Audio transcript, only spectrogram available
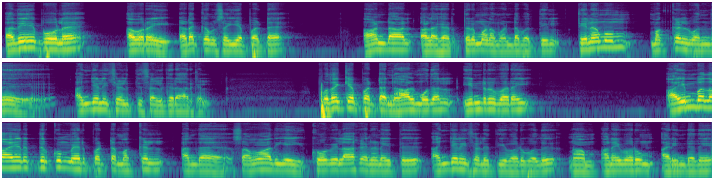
அதே போல அவரை அடக்கம் செய்யப்பட்ட ஆண்டாள் அழகர் திருமண மண்டபத்தில் தினமும் மக்கள் வந்து அஞ்சலி செலுத்தி செல்கிறார்கள். புதைக்கப்பட்ட நாள் முதல் இன்று வரை ஐம்பதாயிரத்திற்கும் மேற்பட்ட மக்கள் அந்த சமாதியை கோவிலாக நினைத்து அஞ்சலி செலுத்தி வருவது நாம் அனைவரும் அறிந்ததே.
